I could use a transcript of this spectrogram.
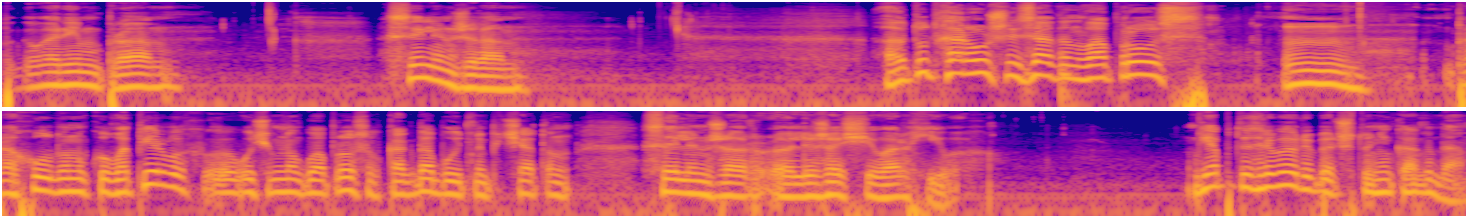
Поговорим про Селлинджера. А тут хороший задан вопрос про Холденку. Во-первых, э, очень много вопросов, когда будет напечатан Селлинджер, э, лежащий в архивах. Я подозреваю, ребят, что никогда.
